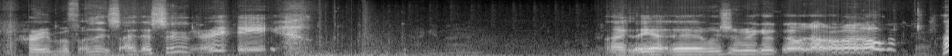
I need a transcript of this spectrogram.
safe. Hurry before they to disintegrate. 99. 100. Alright, yeah, yeah, we should we go go go go go. Go. Ah!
